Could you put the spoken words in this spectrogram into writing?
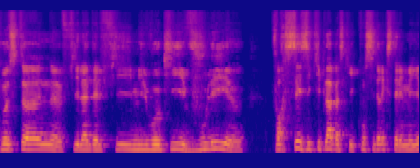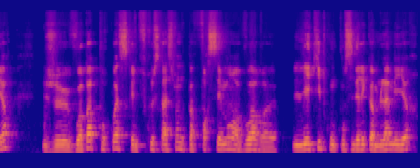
Boston, Philadelphie, Milwaukee, voulaient voir ces équipes-là parce qu'ils considéraient que c'était les meilleurs. Je vois pas pourquoi ce serait une frustration de ne pas forcément avoir l'équipe qu'on considérait comme la meilleure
